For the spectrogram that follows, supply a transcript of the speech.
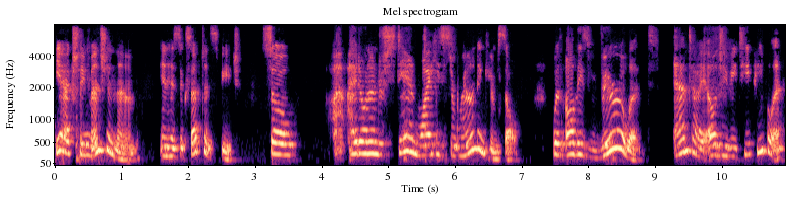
he actually mentioned them in his acceptance speech. So I don't understand why he's surrounding himself with all these virulent anti LGBT people and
